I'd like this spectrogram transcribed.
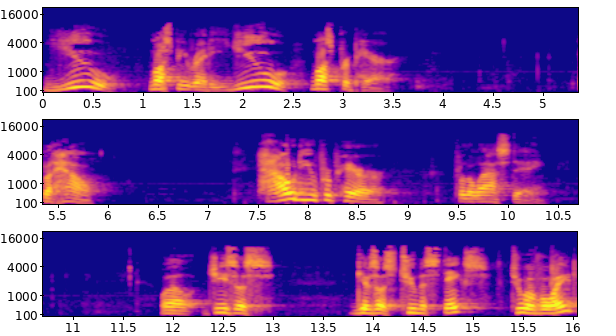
You must be ready. You must prepare. But how? How do you prepare for the last day? Well, Jesus gives us two mistakes to avoid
